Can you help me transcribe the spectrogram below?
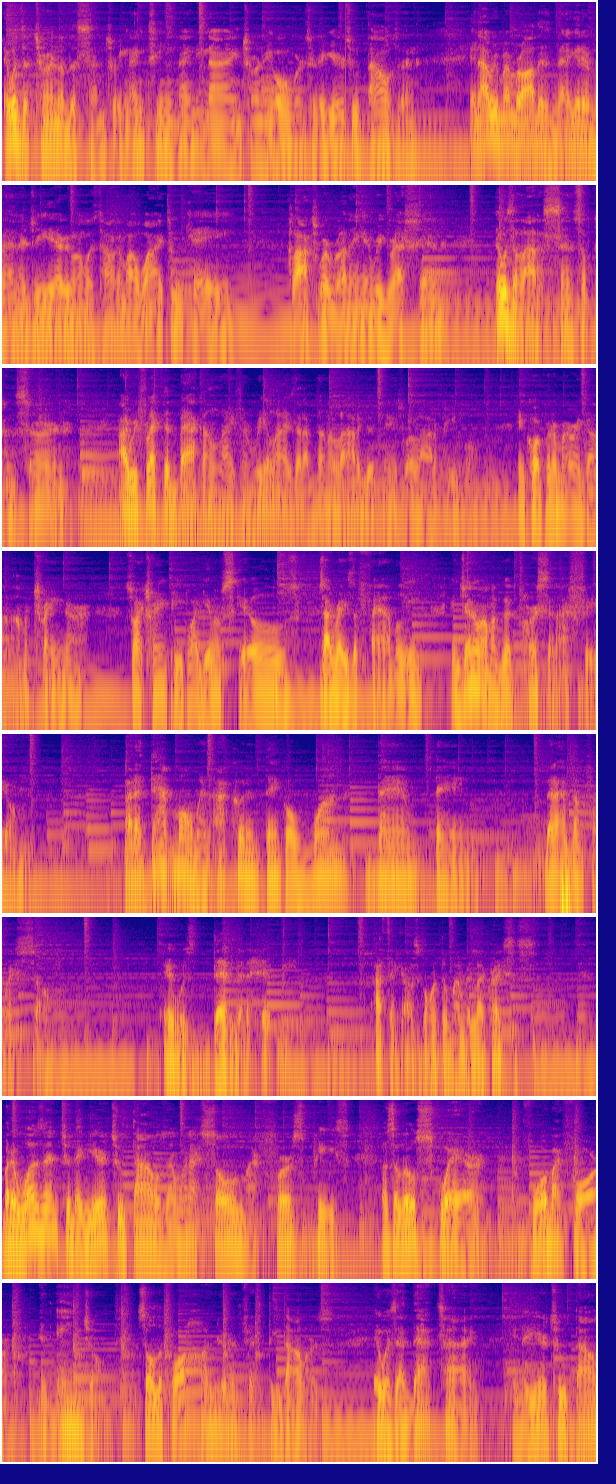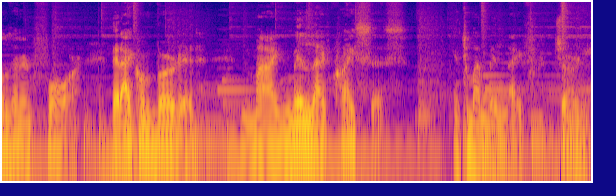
It was the turn of the century, 1999, turning over to the year 2000. And I remember all this negative energy. Everyone was talking about Y2K. Clocks were running in regression. There was a lot of sense of concern. I reflected back on life and realized that I've done a lot of good things for a lot of people. In corporate America, I'm a trainer. So I train people, I give them skills. I raise a family. In general, I'm a good person, I feel. But at that moment, I couldn't think of one damn thing that I have done for myself. It was then that it hit me. I think I was going through my midlife crisis. But it wasn't to the year 2000 when I sold my first piece. It was a little square, four by four, an angel. Sold it for $150. It was at that time, in the year 2004, that I converted my midlife crisis into my midlife journey.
